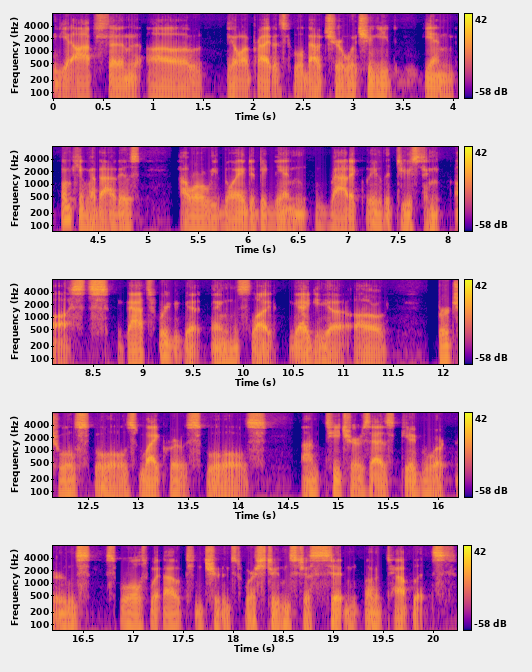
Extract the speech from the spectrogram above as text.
the option of you know a private school voucher, what you need to begin thinking about is how are we going to begin radically reducing costs? That's where you get things like the idea of virtual schools, micro schools, um, teachers as gig workers, schools without teachers where students just sit in front of tablets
